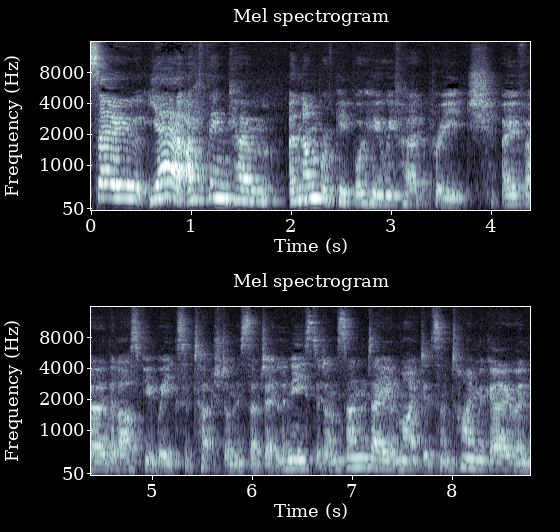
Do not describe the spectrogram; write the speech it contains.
so yeah, I think um, a number of people who we've heard preach over the last few weeks have touched on this subject. Lenise did on Sunday, and Mike did some time ago, and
